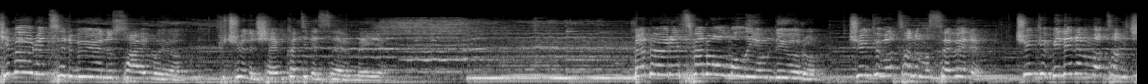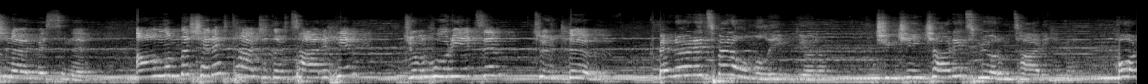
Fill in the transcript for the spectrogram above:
Kim öğretir büyüğünü saymayı, küçüğünü şefkat ile sevmeyi? Ben öğretmen olmalıyım diyorum. Çünkü vatanımı severim. Çünkü bilirim vatan için ölmesini. Alnımda şeref tacıdır tarihim, cumhuriyetim, Türklüğüm. Ben öğretmen olmalıyım diyorum. Çünkü inkar etmiyorum tarihimi. Hor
